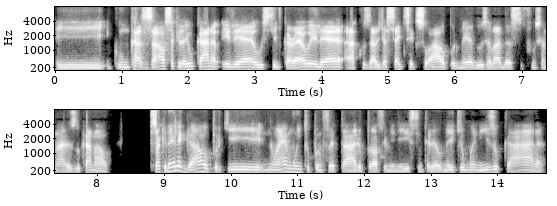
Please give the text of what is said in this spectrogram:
e com um casal, só que daí o cara, ele é, o Steve Carell, ele é acusado de assédio sexual por meia dúzia lá das funcionárias do canal. Só que daí é legal, porque não é muito panfletário pró-feminista, entendeu? Meio que humaniza o cara,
